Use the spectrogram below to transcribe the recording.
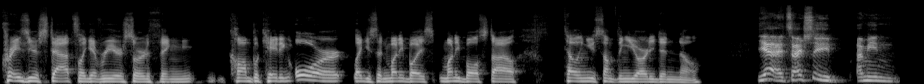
crazier stats like every year sort of thing, complicating or like you said, Moneyball Moneyball style, telling you something you already didn't know. Yeah, it's actually, I mean,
